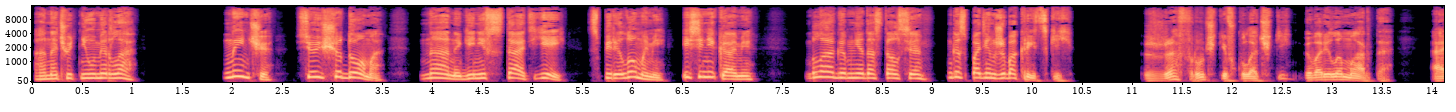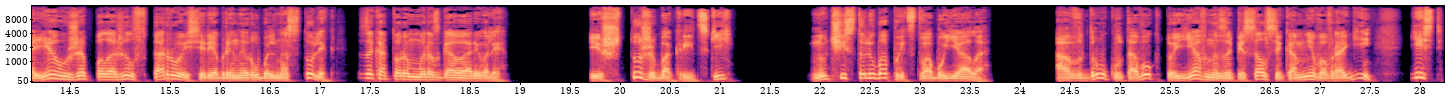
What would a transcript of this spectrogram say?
а Она чуть не умерла. Нынче все еще дома. На ноги не встать ей, с переломами и синяками. Благо мне достался господин Жабокритский. Сжав ручки в кулачки, говорила Марта, а я уже положил второй серебряный рубль на столик, за которым мы разговаривали. И что же Бакрицкий? Ну, чисто любопытство обуяло. А вдруг у того, кто явно записался ко мне во враги, есть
